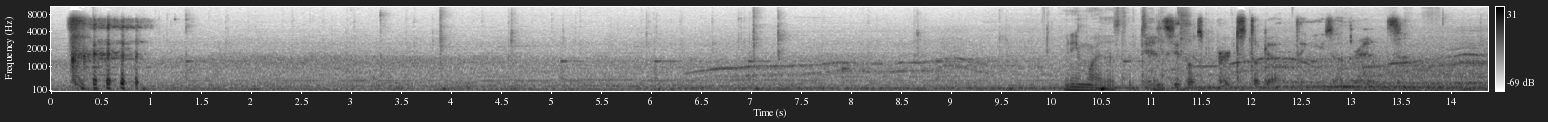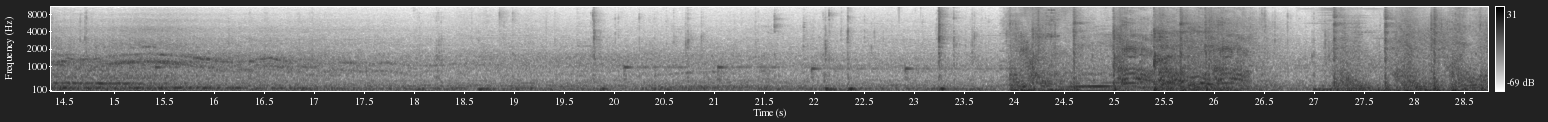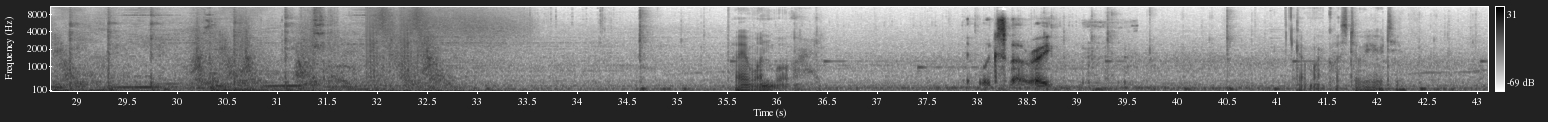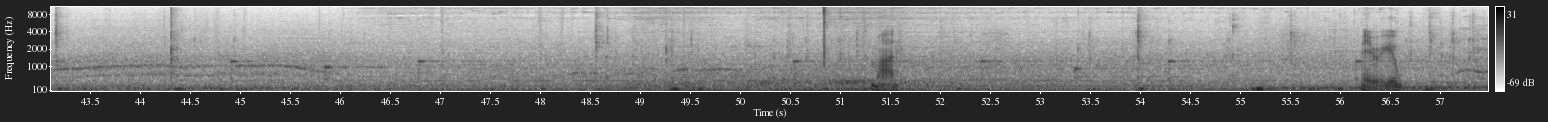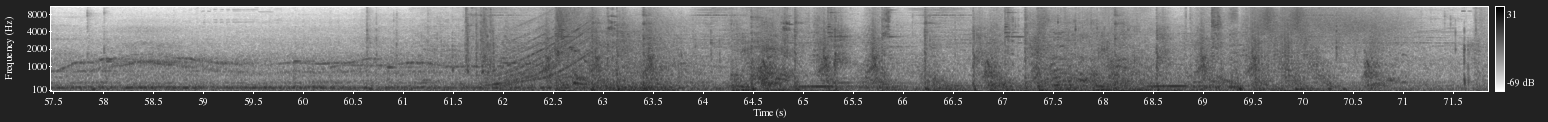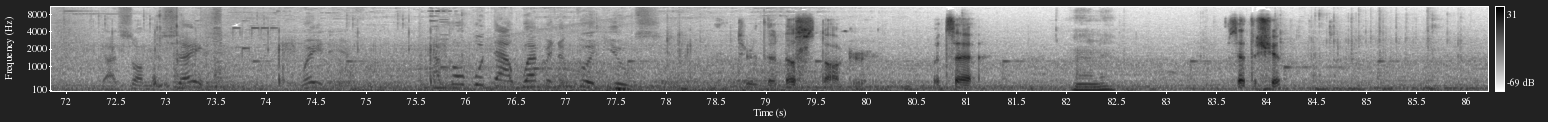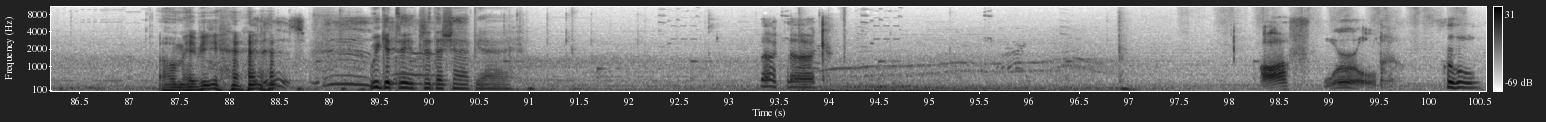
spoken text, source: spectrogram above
We need more of those lieutenants. see those birds still got thingies on their heads. On. There we go. Got something to say? Wait here. Now go put that weapon to good use. Enter the Dust Stalker. What's that? That the ship? Oh, maybe? It is. It is. we get to enter the ship, yeah. Knock, knock. Off world.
